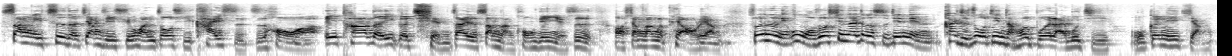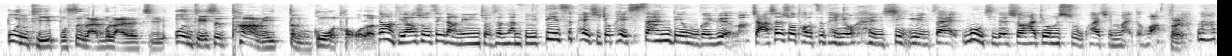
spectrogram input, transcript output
上一次的降息循环周期开始之后啊，诶，它的一个潜在的上涨空间也是哦相当的漂亮。所以呢，你问我说，现在这个时间点开始做进场会不会来不及？我跟你讲，问题不是来不来得及，问题是怕你等过头了。刚好提到说，这档零零九三三 B 第一次配息就配三点五个月嘛。假设说投资朋友很幸运，在募集的时候他就用十五块钱买的话，对，那他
